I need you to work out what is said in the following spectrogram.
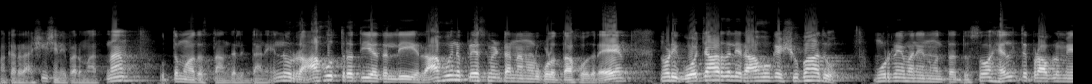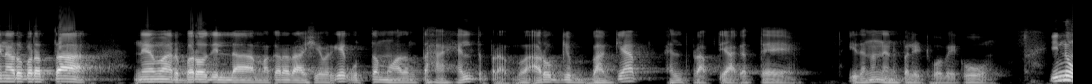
ಮಕರ ರಾಶಿ ಶನಿ ಪರಮಾತ್ಮ ಉತ್ತಮವಾದ ಸ್ಥಾನದಲ್ಲಿದ್ದಾನೆ. ಇನ್ನು ರಾಹು ತೃತೀಯದಲ್ಲಿ ರಾಹುವಿನ ಪ್ಲೇಸ್ಮೆಂಟನ್ನು ನೋಡ್ಕೊಳ್ತಾ ಹೋದರೆ, ನೋಡಿ ಗೋಚಾರದಲ್ಲಿ ರಾಹುಗೆ ಶುಭ ಅದು. ಮೂರನೇ ಮನೆ ಅನ್ನುವಂಥದ್ದು. ಸೊ ಹೆಲ್ತ್ ಪ್ರಾಬ್ಲಮ್ ಏನಾದ್ರು ಬರುತ್ತಾ? ನೆವರ್ ಬರೋದಿಲ್ಲ ಮಕರ ರಾಶಿಯವರಿಗೆ ಉತ್ತಮವಾದಂತಹ ಹೆಲ್ತ್ ಪ್ರಾ, ಆರೋಗ್ಯ ಭಾಗ್ಯ ಹೆಲ್ತ್ ಪ್ರಾಪ್ತಿ ಆಗತ್ತೆ. ಇದನ್ನು ನೆನಪಲ್ಲಿಟ್ಕೋಬೇಕು. ಇನ್ನು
